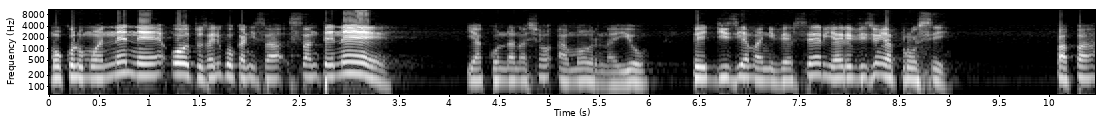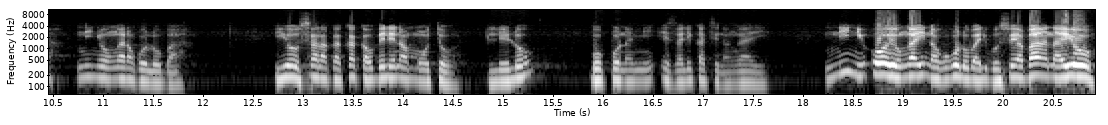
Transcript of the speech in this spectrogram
mokolo monene oyo tozali kokanisa centenaire ya condamnation à mort na yo mpe dixième anniversaire ya revision ya procès. Papa, nini oyo ngai nakoloba? Yo osalaka kaka obele na moto, lelo boponami ezali kati na ngai. Nini oyo ngai na kokoloba liboso ya bana na yo?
